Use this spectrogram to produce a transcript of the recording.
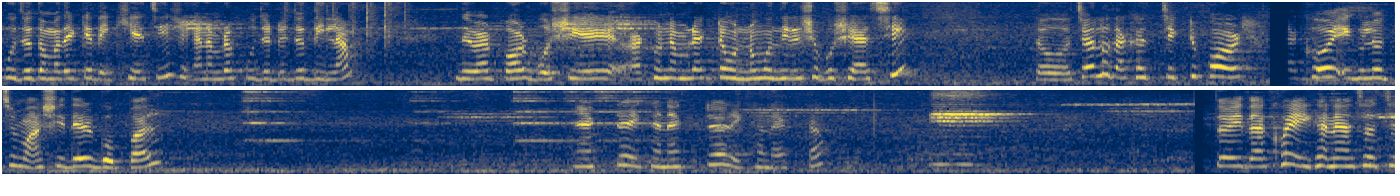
পুজো তোমাদেরকে দেখিয়েছি, সেখানে আমরা পুজো টুজো দিলাম। দেওয়ার পর বসিয়ে এখন আমরা একটা অন্য মন্দিরে এসে বসে আছি। তো চলো দেখা হচ্ছে একটু পর। দেখো, এগুলো হচ্ছে মাসিদের গোপাল। একটা, এখানে একটা আর এখানে একটা। তো এই দেখো এইখানে আছে হচ্ছে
